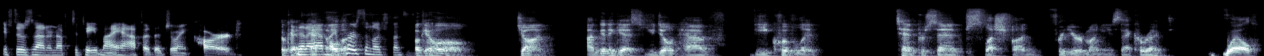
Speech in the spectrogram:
if there's not enough to pay my half of the joint card. okay And then I have my on. personal expenses. Okay, hold on. John, I'm going to guess you don't have the equivalent 10% slush fund for your money. Is that correct? Well,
